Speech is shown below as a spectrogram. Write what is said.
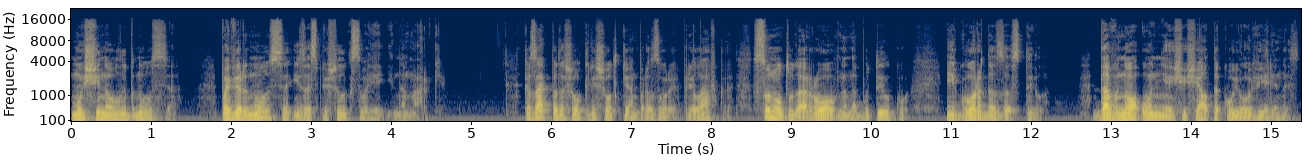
Мужчина улыбнулся, повернулся и заспешил к своей иномарке. Казак подошел к решетке амбразуры прилавка, сунул туда ровно на бутылку и гордо застыл. Давно он не ощущал такую уверенность.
